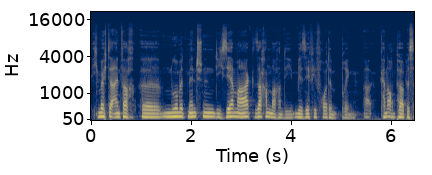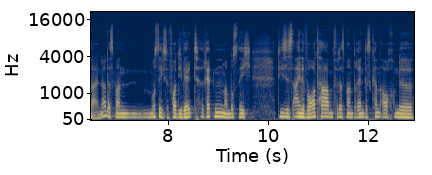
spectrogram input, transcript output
ich möchte einfach äh, nur mit Menschen, die ich sehr mag, Sachen machen, die mir sehr viel Freude bringen. Kann auch ein Purpose sein, ne? dass man muss nicht sofort die Welt retten, man muss nicht dieses eine Wort haben, für das man brennt. Es kann auch eine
